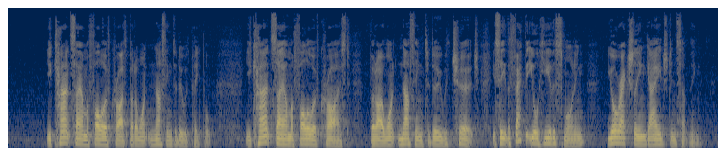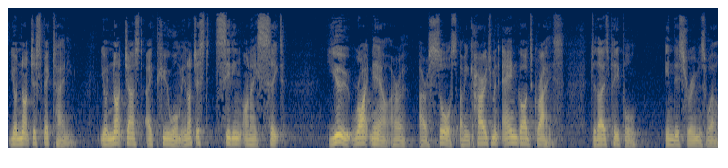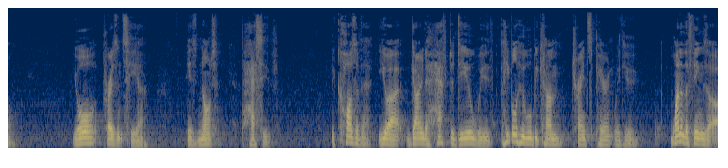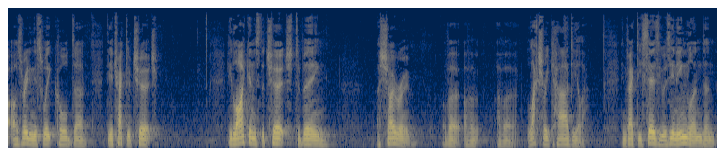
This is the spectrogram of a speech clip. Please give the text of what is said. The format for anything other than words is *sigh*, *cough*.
You can't say I'm a follower of Christ, but I want nothing to do with people. You can't say I'm a follower of Christ, but I want nothing to do with church. You see, the fact that you're here this morning you're actually engaged in something. You're not just spectating. You're not just a pew warmer. You're not just sitting on a seat. You, right now, are a, are a source of encouragement and God's grace to those people in this room as well. Your presence here is not passive. Because of that, you are going to have to deal with people who will become transparent with you one of the things I was reading this week called uh, The Attractive Church, he likens the church to being a showroom of a, of a, of a luxury car dealer. In fact, he says he was in England and,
